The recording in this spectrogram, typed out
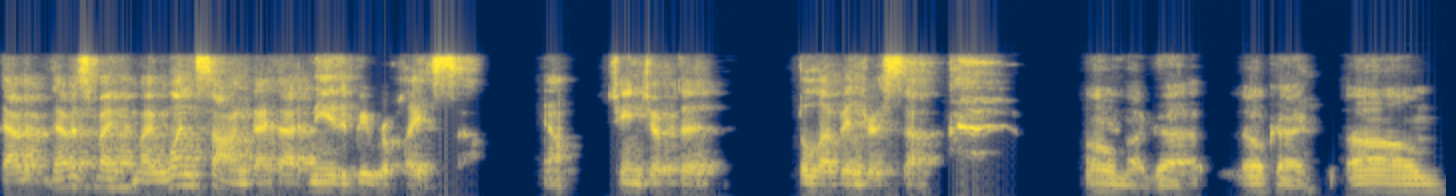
that, that was my, my one song that I thought needed to be replaced. So, you know, change up the, the love interest. So, Oh my god. Okay. Um.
